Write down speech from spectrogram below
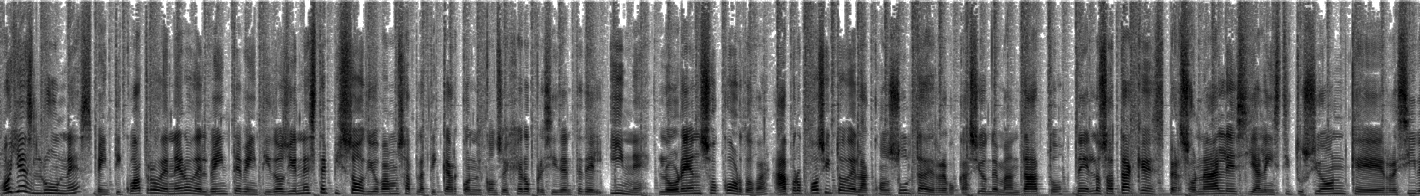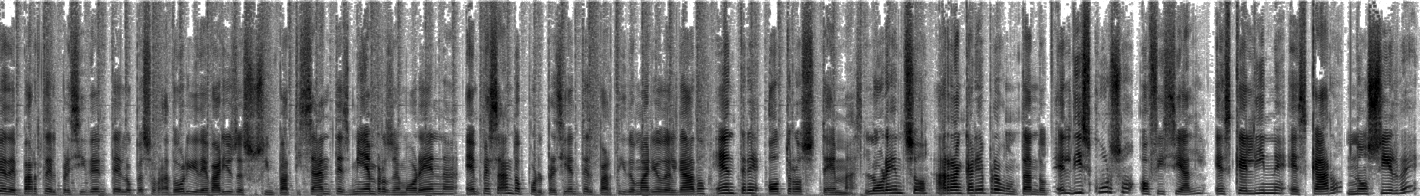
Hoy es lunes 24 de enero del 2022 y en este episodio vamos a platicar con el consejero presidente del INE, Lorenzo Córdoba, a propósito de la consulta de revocación de mandato, de los ataques personales y a la institución que recibe de parte del presidente López Obrador y de varios de sus simpatizantes, miembros de Morena, empezando por el presidente del partido Mario Delgado, entre otros temas. Lorenzo arrancaría preguntando, el discurso oficial es que el INE es caro, no sirve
